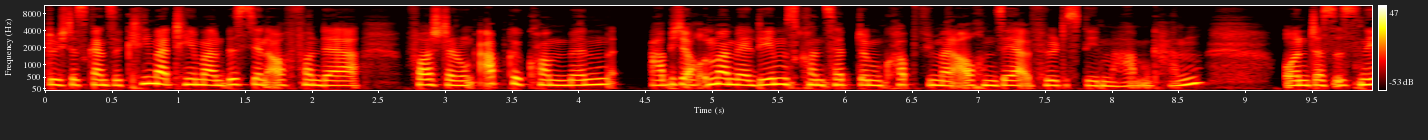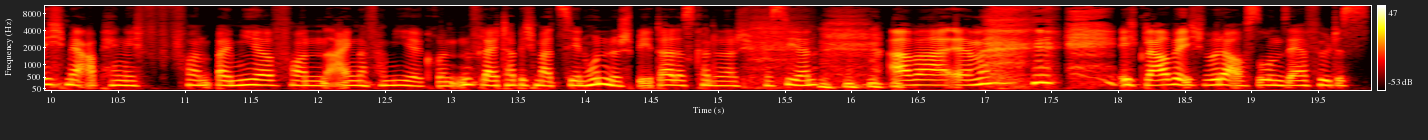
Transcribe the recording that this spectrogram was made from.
durch das ganze Klimathema ein bisschen auch von der Vorstellung abgekommen bin, habe ich auch immer mehr Lebenskonzepte im Kopf, wie man auch ein sehr erfülltes Leben haben kann. Und das ist nicht mehr abhängig von bei mir von eigener Familie gründen. Vielleicht habe ich mal zehn Hunde später, das könnte natürlich passieren. aber ähm, ich glaube, ich würde auch so ein sehr erfülltes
